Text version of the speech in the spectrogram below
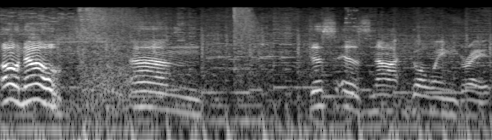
oh no! Um, this is not going great.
